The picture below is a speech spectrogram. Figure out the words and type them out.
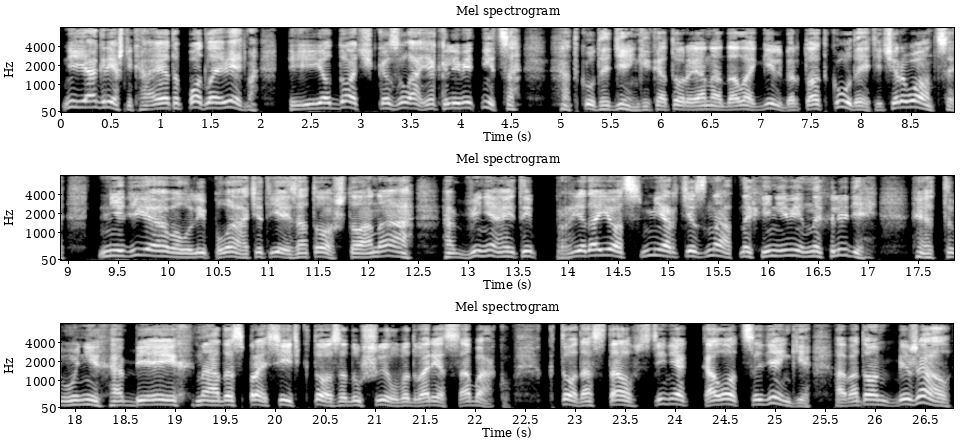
Не я грешник, а эта подлая ведьма ее дочка злая клеветница. Откуда деньги, которые она дала Гильберту? Откуда эти червонцы? Не дьявол ли платит ей за то, что она обвиняет и предает смерти знатных и невинных людей. Это у них обеих надо спросить, кто задушил во дворе собаку, кто достал в стене колодца деньги, а потом бежал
